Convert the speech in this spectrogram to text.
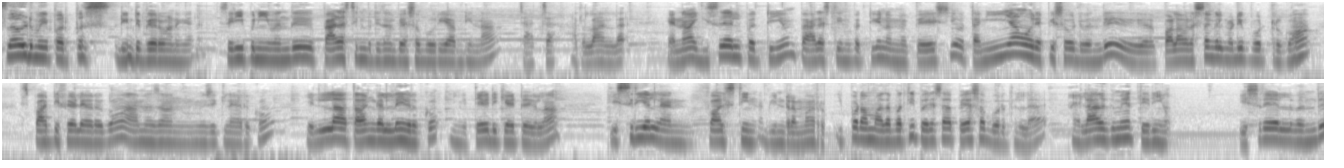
சர்வ்டு மை பர்பஸ் அப்படின்ட்டு போயிடுவானுங்க சரி இப்போ நீ வந்து பேலஸ்தீன் பற்றி தான் பேச போறியா அப்படின்னா சாச்சா அதெல்லாம் இல்லை. ஏன்னா இஸ்ரேல் பற்றியும் பேலஸ்தீன் பற்றியும் நம்ம பேசி ஒரு தனியாக ஒரு எபிசோடு வந்து பல வருஷங்கள் முன்னாடி போட்டிருக்கோம். ஸ்பாட்டிஃபைல இருக்கும் அமேசான் மியூசிக்லையும் இருக்கும் எல்லா தளங்கள்லேயும் இருக்கும். நீங்கள் தேடி கேட்டுக்கலாம். இஸ்ரியல் அண்ட் ஃபால்ஸ்டீன் அப்படின்ற மாதிரி இருக்கும். இப்போ நம்ம அதை பற்றி பெருசாக பேச போகிறதில்ல எல்லாருக்குமே தெரியும். இஸ்ரேல் வந்து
